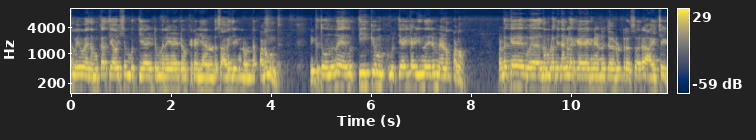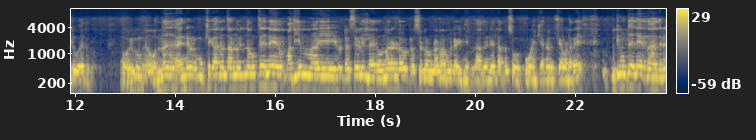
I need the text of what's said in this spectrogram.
സമയമായി. നമുക്ക് അത്യാവശ്യം വൃത്തിയായിട്ടും മെനയായിട്ടും ഒക്കെ കഴിയാനുള്ള സാഹചര്യങ്ങളുണ്ട് പണമുണ്ട്. എനിക്ക് തോന്നുന്നത് വൃത്തിക്കും വൃത്തിയായി കഴിയുന്നതിനും വേണം പണം. പണ്ടൊക്കെ നമ്മളൊക്കെ ഞങ്ങളൊക്കെ എങ്ങനെയാണെന്ന് വെച്ചാൽ ഒരു ഡ്രസ്സ് ഒരാഴ്ച ഇടുമായിരുന്നു ഒരു ഒന്ന് അതിന്റെ മുഖ്യ കാരണം എന്താണെന്ന് വെച്ചാൽ നമുക്ക് തന്നെ അധികം ഈ ഡ്രസ്സുകളില്ലായിരുന്നു. ഒന്നോ രണ്ടോ ഡ്രസ്സുകൾ കൊണ്ടാണ് നമ്മൾ കഴിഞ്ഞിരുന്നത്. അത് തന്നെ അല്ലാതെ സോപ്പ് വാങ്ങിക്കാനും ഒക്കെ വളരെ ബുദ്ധിമുട്ട് തന്നെയായിരുന്നു അതിന്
